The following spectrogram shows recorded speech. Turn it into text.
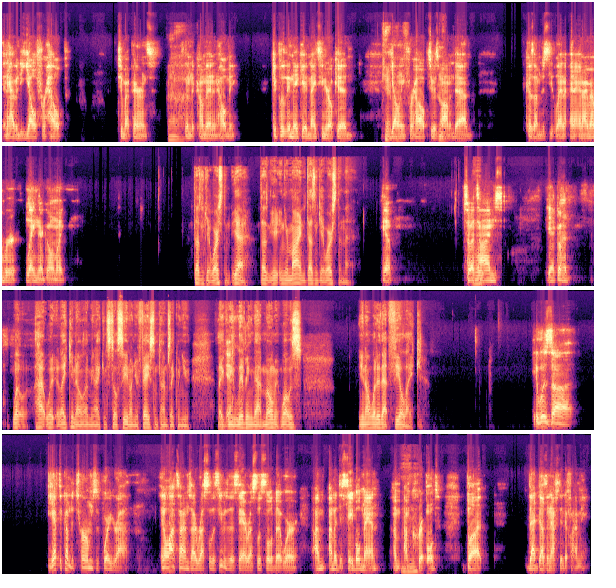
and having to yell for help to my parents uh, for them to come in and help me. Completely naked, 19 year old kid yelling move. for help to his oh. mom and dad because I'm just laying. And, and I remember laying there going like, doesn't get worse than yeah. Doesn't in your mind it doesn't get worse than that. Yep. So at times, yeah, go ahead. What, how, what, like, you know, I mean, I can still see it on your face sometimes, like when you, like, yeah. reliving that moment. What was, you know, what did that feel like? It was, uh, you have to come to terms with where you're at. And a lot of times I wrestle this, even to this day, I wrestle this a little bit where I'm, I'm a disabled man. I'm, mm-hmm. I'm crippled, but that doesn't have to define me.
